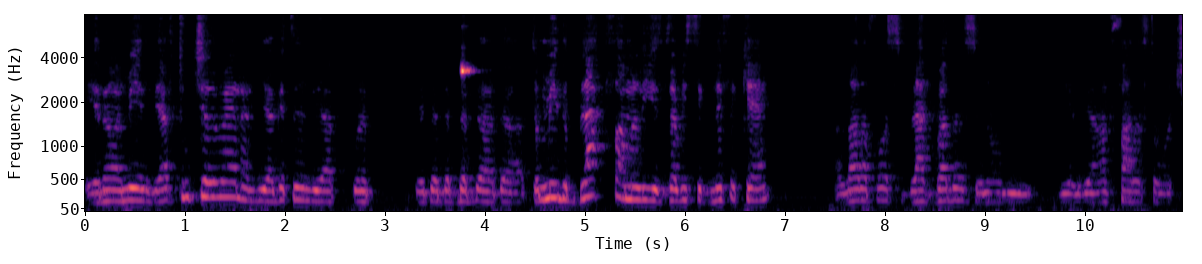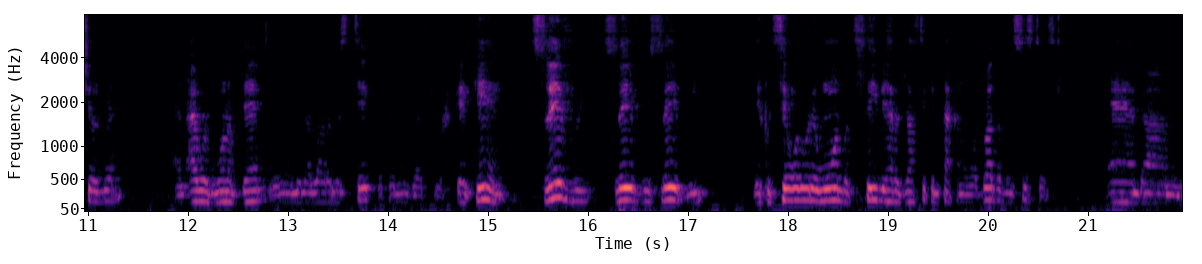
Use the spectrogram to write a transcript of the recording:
You know what I mean? We have two children and we are getting, we are going to, the, the, the, to me, the black family is very significant. A lot of us black brothers, you know, we, we, we are fathers to our children. And I was one of them, you know, made a lot of mistakes, but know, like, again, slavery, slavery, slavery. They could say what they want, but slavery had a drastic impact on our brothers and sisters. And um,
